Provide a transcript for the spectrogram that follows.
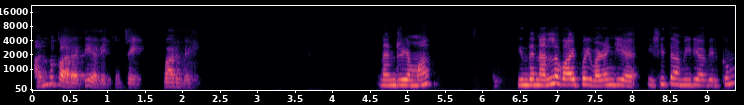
அன்பு பாராட்டி அழைக்கின்றேன். பாருங்கள். நன்றி அம்மா. இந்த நல்ல வாய்ப்பை வழங்கிய இஷிதா மீடியாவிற்கும்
